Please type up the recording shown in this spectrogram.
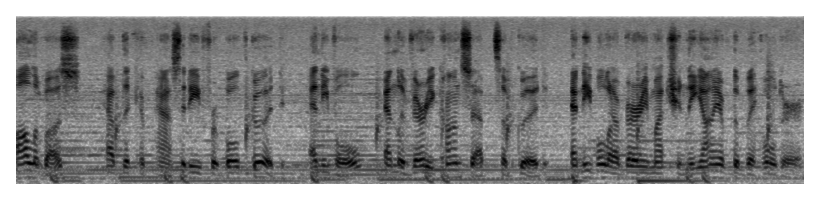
All of us have the capacity for both good and evil, and the very concepts of good and evil are very much in the eye of the beholder.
